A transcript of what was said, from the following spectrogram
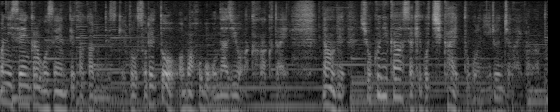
まあ、2,000円から5,000円ってかかるんですけどそれと、まあ、ほぼ同じような価格帯。なので食に関しては結構近いところにいるんじゃないかなと。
